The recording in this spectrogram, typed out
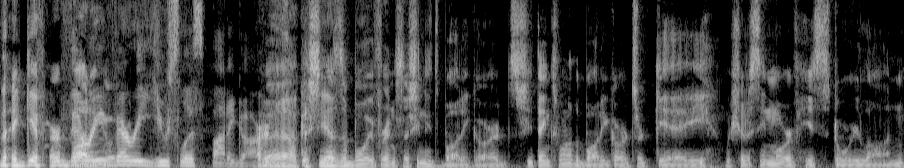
they give her Very, bodyguards. very useless bodyguard. Well, because she has a boyfriend, so she needs bodyguards. She thinks one of the bodyguards are gay. We should have seen more of his storyline.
